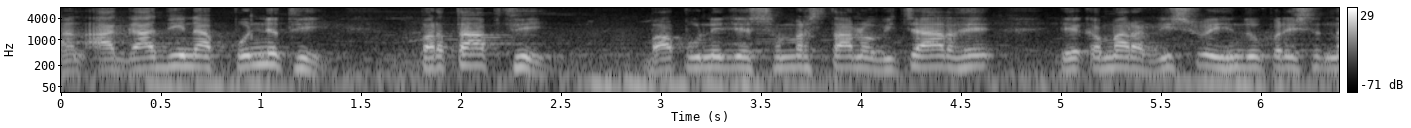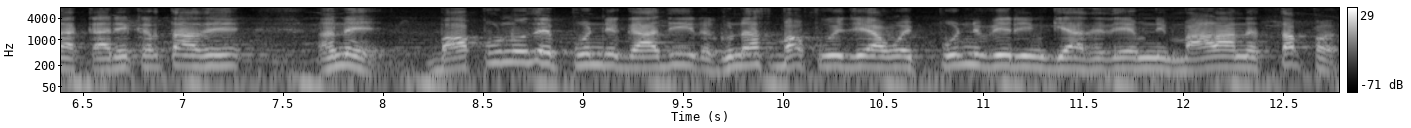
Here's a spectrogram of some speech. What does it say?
અને આ ગાદીના પુણ્યથી, પ્રતાપથી બાપુની જે સમરસતાનો વિચાર છે, એક અમારા વિશ્વ હિન્દુ પરિષદના કાર્યકર્તા છે અને બાપુનું જે પુણ્ય, ગાદી રઘુનાથ બાપુએ જે આ પુણ્ય વેરીને ગયા છે, એમની માળાને તપ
